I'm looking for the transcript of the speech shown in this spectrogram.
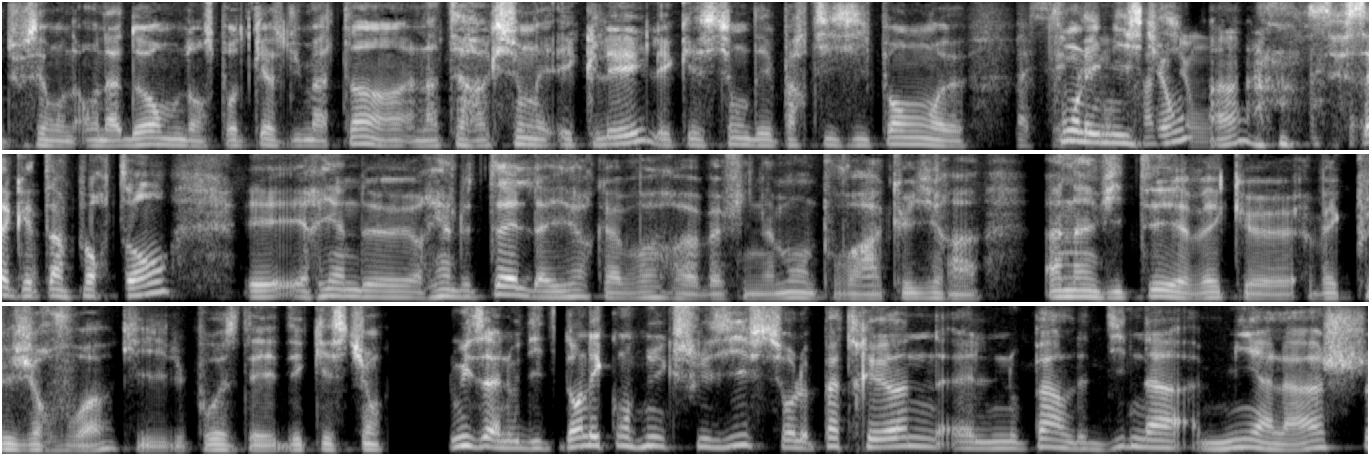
tu sais, on, on adore dans ce podcast du matin, hein, l'interaction est, clé, les questions des participants euh, font l'émission, hein, c'est ça qui est important, et, et rien de rien de tel d'ailleurs qu'avoir euh, bah, finalement de pouvoir accueillir un, un invité avec euh, avec plusieurs voix qui lui posent des, des questions. Louisa nous dit dans les contenus exclusifs sur le Patreon, elle nous parle d'Ina Mialache.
